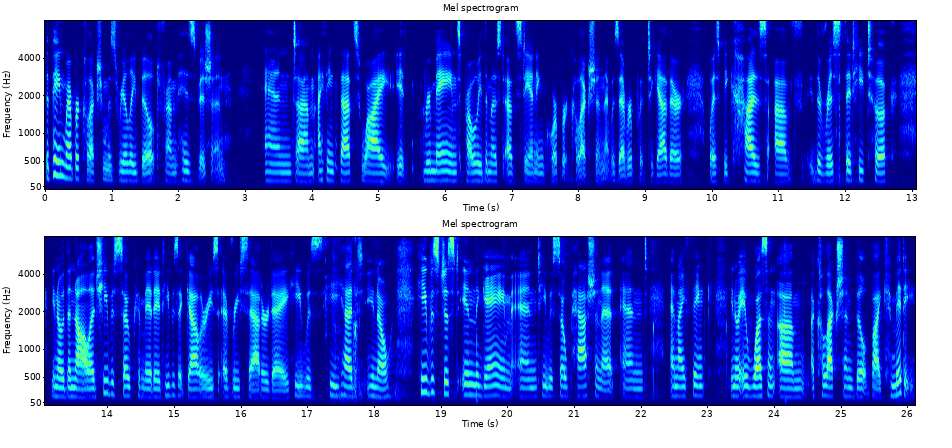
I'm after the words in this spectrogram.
the PaineWebber collection was really built from his vision. And um, I think that's why it remains probably the most outstanding corporate collection that was ever put together, was because of the risk that he took, you know, the knowledge. He was so committed. He was at galleries every Saturday. He was, he had, you know, he was just in the game, and he was so passionate. And and I think, you know, it wasn't um, a collection built by committee,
